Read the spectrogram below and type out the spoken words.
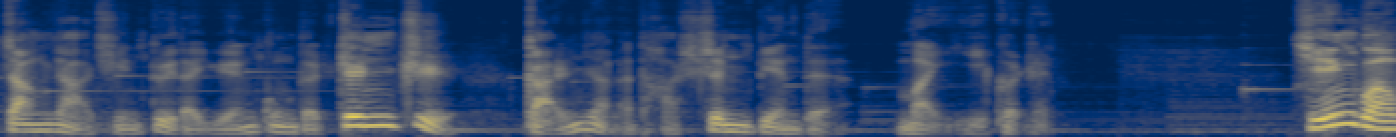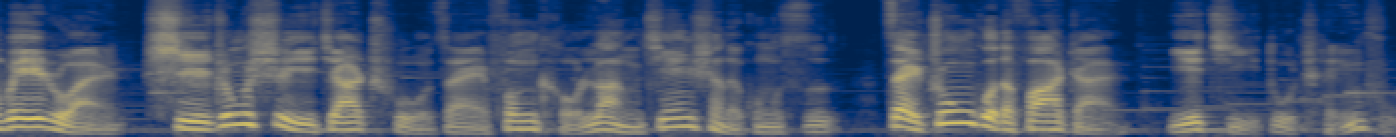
张亚勤对待员工的真挚，感染了他身边的每一个人。尽管微软始终是一家处在风口浪尖上的公司，在中国的发展也几度沉浮，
